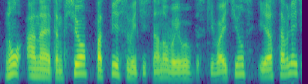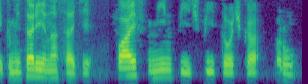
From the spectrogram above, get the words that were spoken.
Ну, а на этом все. Подписывайтесь на новые выпуски в iTunes и оставляйте комментарии на сайте 5minphp.ru.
